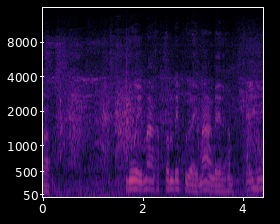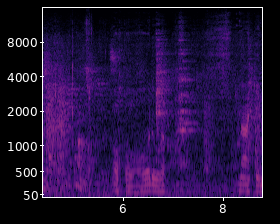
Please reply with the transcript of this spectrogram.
แบบ ยุ่ยมากครับ ต้มได้เปื่อยมากเลยนะครับ โอ้โห ดูครับ น่ากิน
